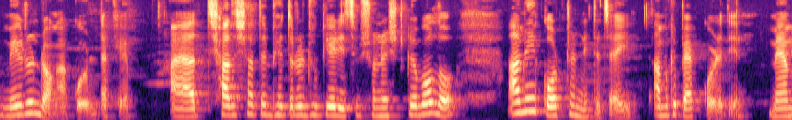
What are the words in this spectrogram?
মেরুন রঙা কোট দেখে। আয়াত সাথে সাথে ভেতরে ঢুকিয়ে রিসেপশনিস্টকে বলল আমি এই কোটটা নিতে চাই। আমাকে প্যাক করে দিন। ম্যাম,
